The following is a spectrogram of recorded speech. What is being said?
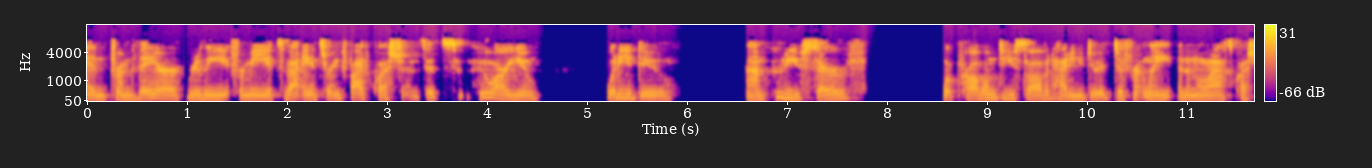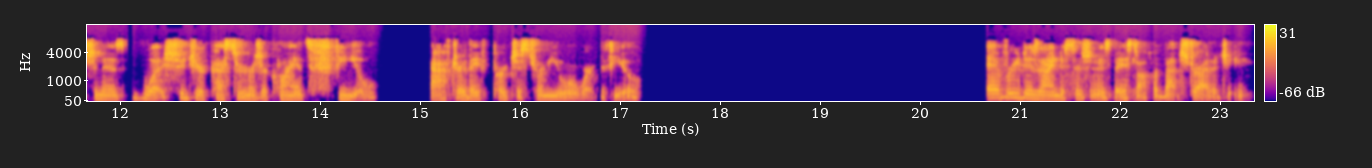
And from there, really, for me, it's about answering five questions. It's who are you? What do you do? Um, who do you serve? What problem do you solve and how do you do it differently? And then the last question is what should your customers or clients feel after they've purchased from you or worked with you? Every design decision is based off of that strategy.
